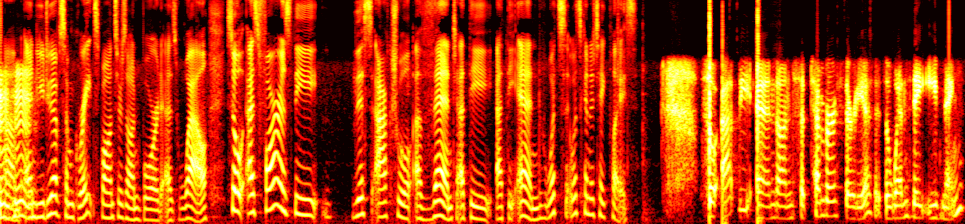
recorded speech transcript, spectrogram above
um, and you do have some great sponsors on board as well. So as far as the this actual event at the at the end, what's what's going to take place? At the end on September 30th, it's a Wednesday evening,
